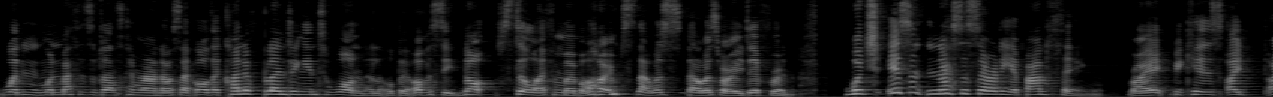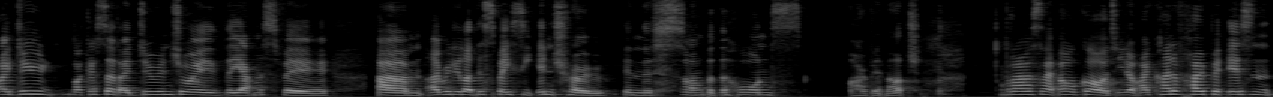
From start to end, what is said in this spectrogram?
when when Methods of Dance came around, I was like, oh, they're kind of blending into one a little bit. Obviously, not still life in mobile homes. That was that was very different. which isn't necessarily a bad thing, right? Because I I do like I said I do enjoy the atmosphere. Um, I really like the spacey intro in this song, but the horns are a bit much. But I was like, oh god, you know, I kind of hope it isn't.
